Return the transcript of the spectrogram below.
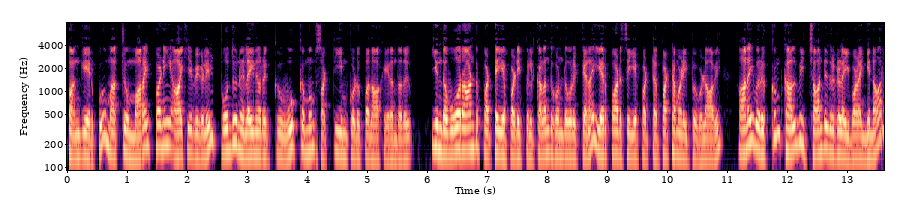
பங்கேற்பு மற்றும் மறைப்பணி ஆகியவைகளில் பொது நிலையினருக்கு ஊக்கமும் சக்தியும் கொடுப்பதாக இருந்தது. இந்த ஓராண்டு பட்டய படிப்பில் கலந்து கொண்டோருக்கென ஏற்பாடு செய்யப்பட்ட பட்டமளிப்பு விழாவில் அனைவருக்கும் கல்வி சான்றிதழ்களை வழங்கினார்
